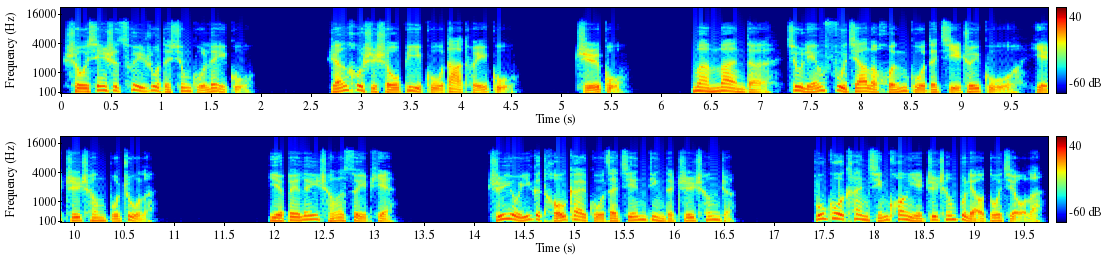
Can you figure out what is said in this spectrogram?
首先是脆弱的胸骨肋骨，然后是手臂骨、大腿骨、指骨，慢慢的，就连附加了魂骨的脊椎骨也支撑不住了，也被勒成了碎片。只有一个头盖骨在坚定的支撑着，不过看情况也支撑不了多久了。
